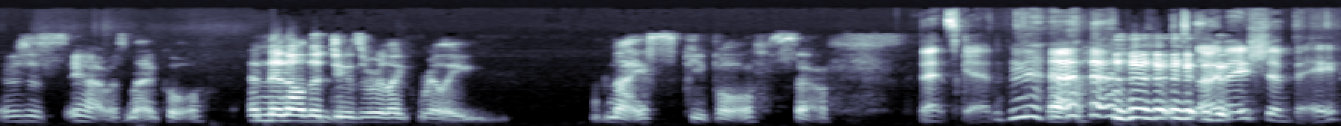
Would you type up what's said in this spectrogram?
it was just yeah, it was mad cool. And then all the dudes were like really nice people. So That's good. yeah. so they should be.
